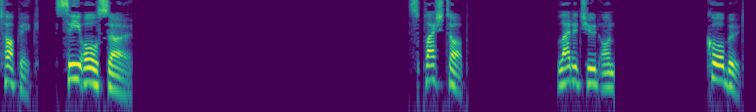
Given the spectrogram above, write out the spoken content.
Topic: See also. Splashtop. Latitude on Coreboot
